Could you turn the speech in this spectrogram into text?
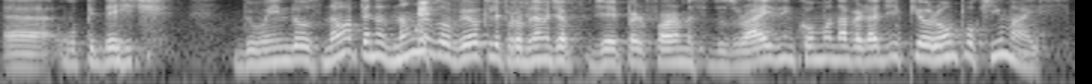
uh, o update do Windows não apenas não resolveu aquele problema de, de, performance dos Ryzen, como na verdade piorou um pouquinho mais.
